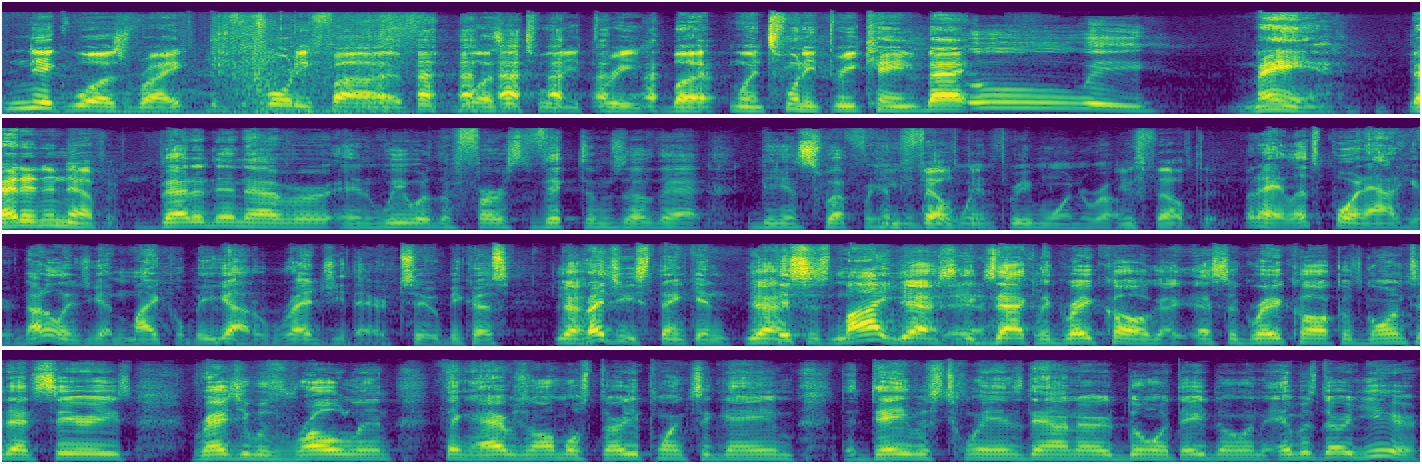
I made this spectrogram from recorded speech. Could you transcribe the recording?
Nick was right. 45 wasn't 23, but when 23 came back, Ooh wee. man, better than ever. Better than ever, and we were the first victims of that being swept for him You to go win three more in a row. You felt it. But hey, let's point out here, not only did you get Michael, but you got Reggie there too, because Yes. Reggie's thinking, Yes. this is my year. Yes, exactly. Great call. That's a great call because going to that series, Reggie was rolling. I think averaging almost 30 points a game. The Davis twins down there doing what they doing. It was their year.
